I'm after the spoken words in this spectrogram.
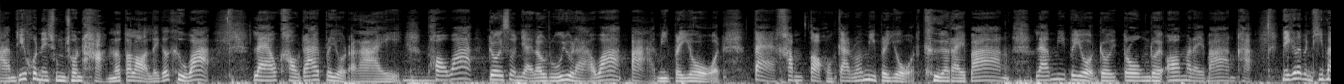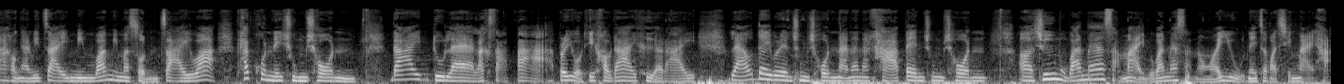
ามที่คนในชุมชนถามเราตลอดเลยก็คือว่า แล้วเขาได้ประโยชน์อะไร เพราะว่าโดยส่วนใหญ่เรารู้อยู่แล้วว่าป่ามีประโยชน์ แต่คำตอบของการว่ามีประโยชน์คืออะไรบ้าง แล้วมีประโยชน์โดยตรงโดยอ้อมอะไรบ้างค่ะ นี่ก็เลยเป็นที่มาของงานวิจัยมิมว่ามีมาสนใจว่าถ้าคนในชุมชนได้ดูแลรักษาป่าประโยชน์ที่เขาได้คืออะไร แล้วในบริเวณชุมชนนั้นนะนะคะ เป็นชุมชนเอ่อชื่อหมู่บ้านแม่สาใหม่หมู่บ้านแม่สาน้อยอยู่ในจังหวัดเชียงใหม่ค่ะ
